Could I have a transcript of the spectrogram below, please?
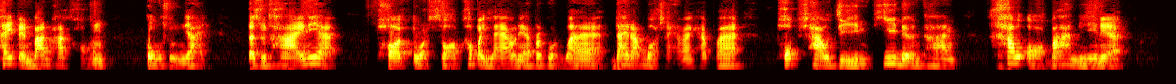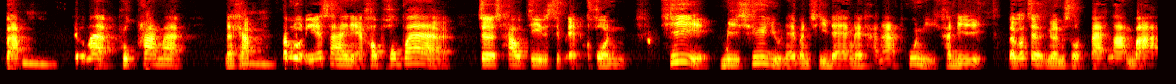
ให้เป็นบ้านพักของกงศูนย์ใหญ่ แต่สุดท้ายเนี่ยพอตรวจสอบเข้าไปแล้วเนี่ยปรากฏว่าได้รับเบาะแสมาครับว่า พบชาวจีนที่เดินทางเข้าออกบ้านนี้เนี่ย แบบเยอะมากพลุกพล่านมากนะครับตำรวจเอสไอเนี่ยเขาพบว่าเจอชาวจีน 11 คนที่มีชื่ออยู่ในบัญชีแดงในฐานะผู้หนีคดี แล้วก็เจอเงินสด 8 ล้านบาท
